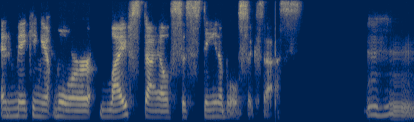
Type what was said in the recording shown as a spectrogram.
and making it more lifestyle sustainable success mm-hmm.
